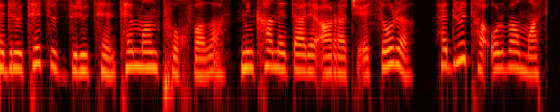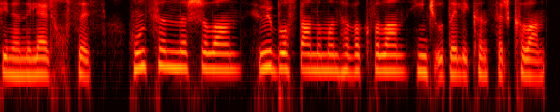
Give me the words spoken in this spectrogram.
Հդրութեցուց զրուցեն թեման փոխվալա։ Մինքան է տարե առաջ այսօրը հդրութա օրվա մասինը նիլել խուսես։ Հունցն նշլան, հյուր բոստանումն հվկվլան, ինչ ուտելիքն սրքլան։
